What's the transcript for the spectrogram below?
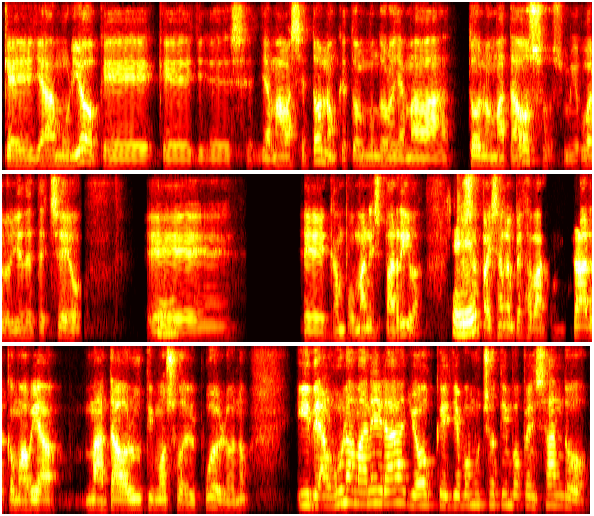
que ya murió, que, que se llamaba Tono, que todo el mundo lo llamaba Tono Mataosos, mi abuelo ya de Techeo, eh, eh, Campomanes para arriba. Entonces el paisano empezaba a contar cómo había matado al último oso del pueblo, ¿no? Y de alguna manera, yo que llevo mucho tiempo pensando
